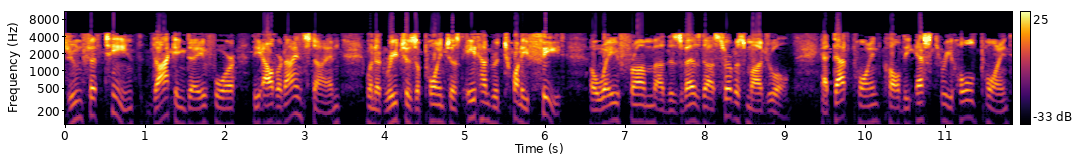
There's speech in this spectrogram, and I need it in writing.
June 15th, docking day for the Albert Einstein, when it reaches a point just 820 feet away from uh, the Zvezda service module. At that point, called the S3 hold point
